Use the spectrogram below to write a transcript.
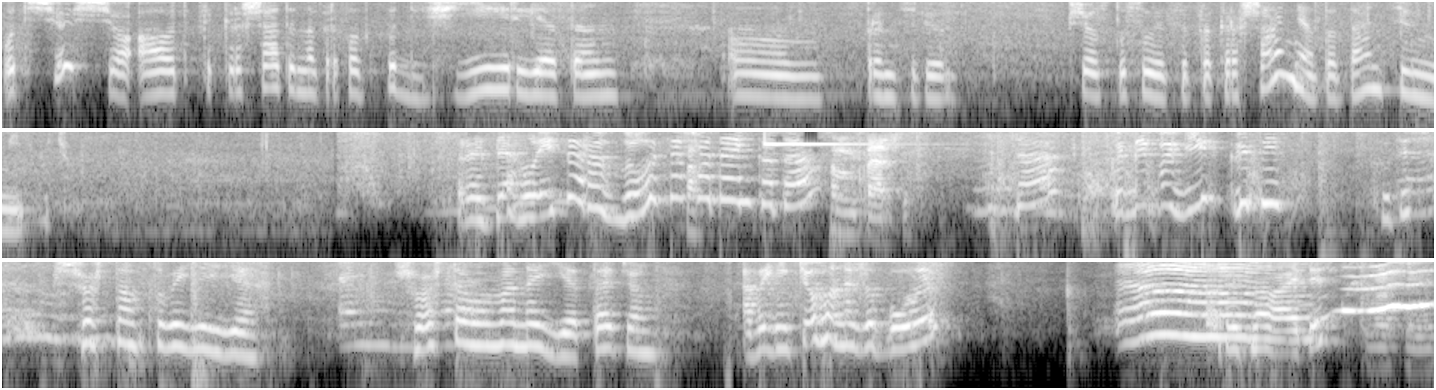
От що, що, а от прикрашати, наприклад, подвір'я там, ем, в принципі, що стосується прикрашання, то танці вміють. Роздяглися, розулися швиденько, так? Саме перший. Так? Куди побіг? Куди? Куди ж? Що ж там своє є? Що ж там у мене є, Татю? А ви нічого не забули? Признавайтесь. Наші ні.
